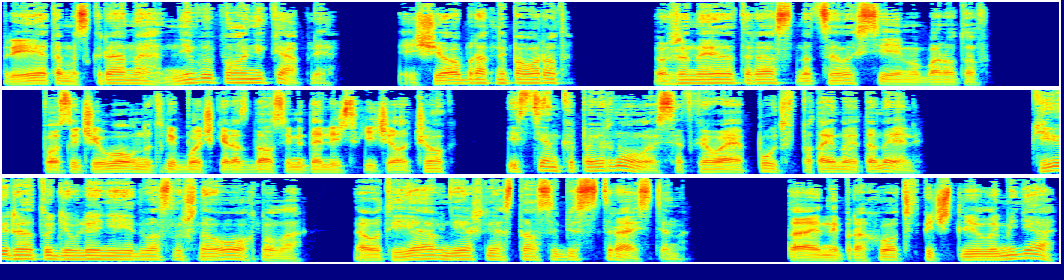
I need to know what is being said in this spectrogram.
При этом из крана не выпало ни капли. Еще обратный поворот, уже на этот раз на целых семь оборотов. После чего внутри бочки раздался металлический челчок, и стенка повернулась, открывая путь в потайной тоннель. Кира от удивления едва слышно охнула, а вот я внешне остался бесстрастен. Тайный проход впечатлил и меня,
